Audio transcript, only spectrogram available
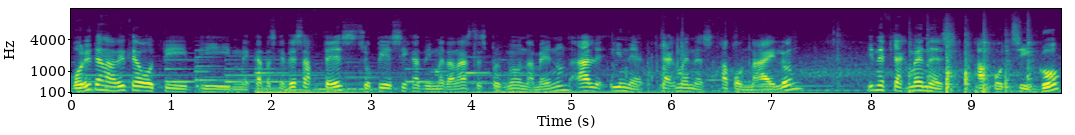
Μπορείτε να δείτε ότι οι κατασκευές αυτές, τις οποίες είχαν οι μετανάστες προκειμένου να μένουν, είναι φτιαγμένες από νάιλον, είναι φτιαγμένες από τσίγκο,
